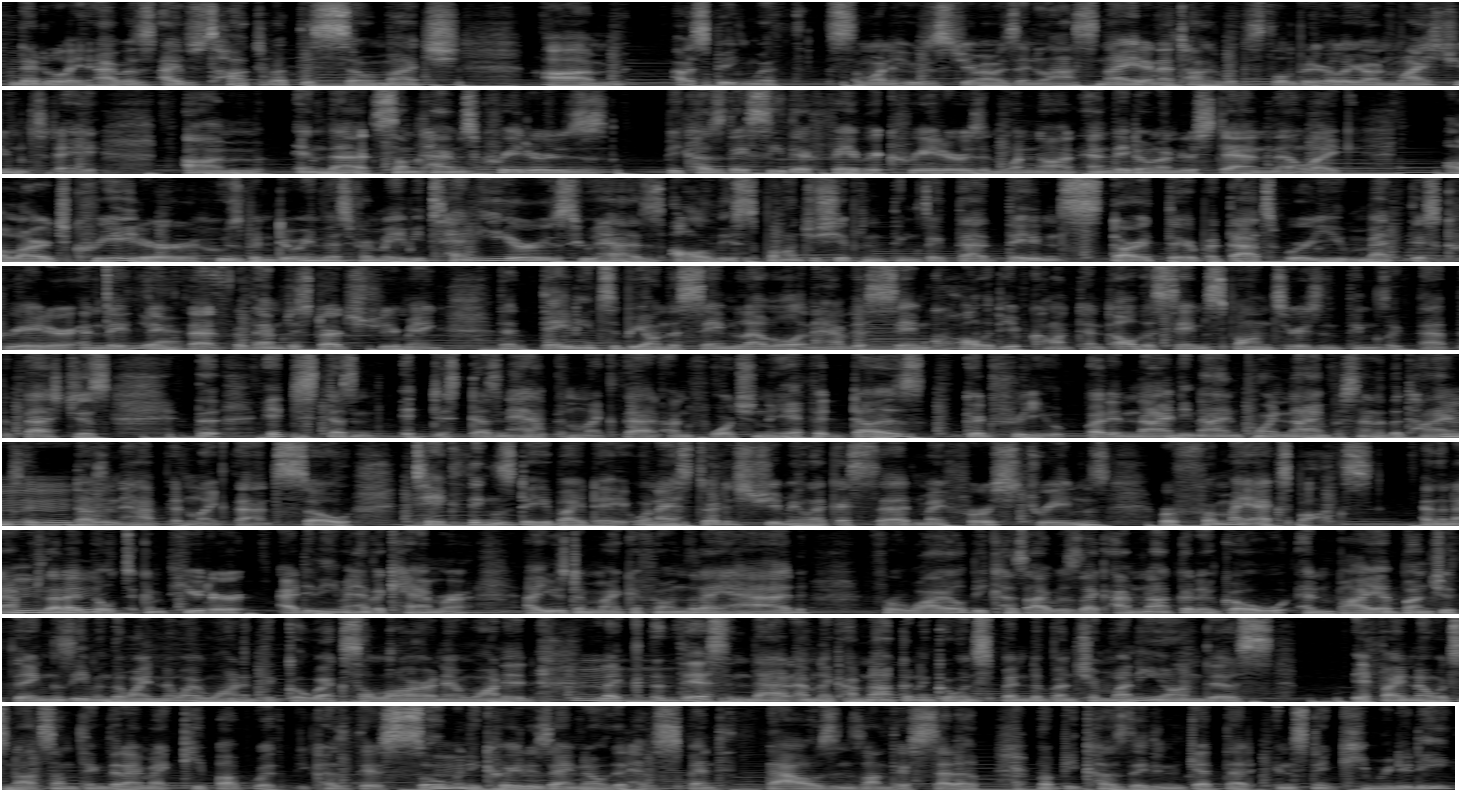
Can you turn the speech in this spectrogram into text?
literally i was i've talked about this so much um i was speaking with someone whose stream i was in last night and i talked about this a little bit earlier on my stream today um in that sometimes creators because they see their favorite creators and whatnot and they don't understand that like a large creator who's been doing this for maybe 10 years who has all these sponsorships and things like that. They didn't start there but that's where you met this creator and they think that for them to start streaming that they need to be on the same level and have the same quality of content all the same sponsors and things like that. But that's just the it just doesn't it just doesn't happen like that unfortunately. If it does good for you. But in 99.9% of the times it doesn't mm-hmm. happen like that. So take things day by day. When i started streaming like i said my first streams were from my xbox and then after that, I mm-hmm. built a computer. I didn't even have a camera. I used a microphone that I had for a while because I was like, I'm not gonna go and buy a bunch of things, even though I know I wanted the GoXLR and I wanted like mm. this and that. I'm like, I'm not gonna go and spend a bunch of money on this if I know it's not something that I might keep up with because there's so mm. many creators I know that have spent thousands on their setup, but because they didn't get that instant community,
